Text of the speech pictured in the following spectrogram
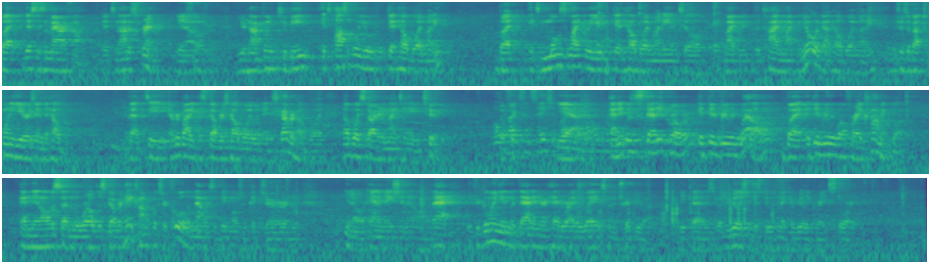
but this is a marathon. It's not a sprint. You know, you're not going to be. It's possible you'll get Hellboy money, but it's most likely you won't get Hellboy money until Mike, the time Mike Mignola got Hellboy money, which was about 20 years into Hellboy. That the everybody discovers Hellboy when they discover Hellboy. Hellboy started in 1982. Overnight sensation. Yeah, and it was a steady grower. It did really well, but it did really well for a comic book. And then all of a sudden, the world discovered, hey, comic books are cool, and now it's a big motion picture and you know animation and all of that. If you're going in with that in your head right away, it's going to trip you up because what you really should just do is make a really great story.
